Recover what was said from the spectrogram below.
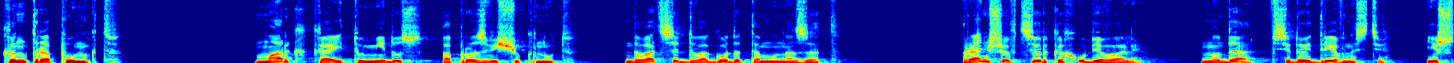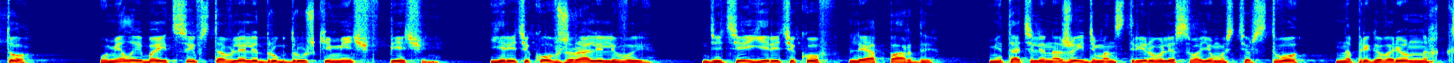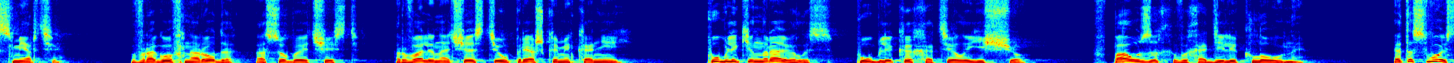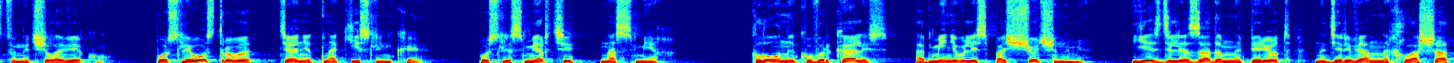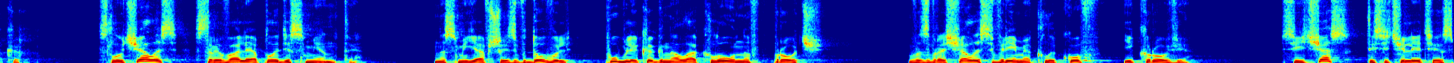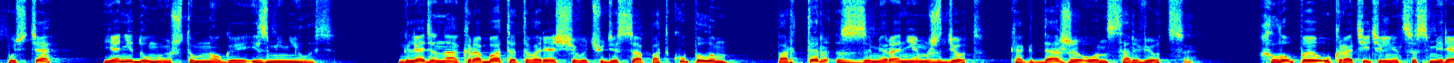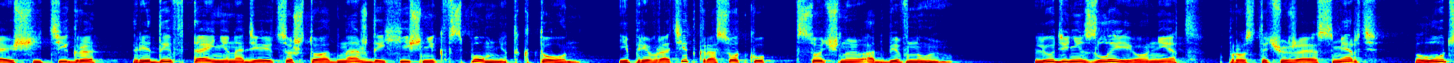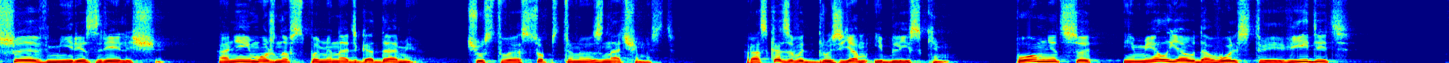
Контрапункт. Марк Кай Тумидус по прозвищу Кнут. 22 года тому назад. Раньше в цирках убивали. Ну да, в седой древности. И что? Умелые бойцы вставляли друг дружке меч в печень. Еретиков жрали львы. Детей еретиков – леопарды. Метатели ножей демонстрировали свое мастерство на приговоренных к смерти – Врагов народа, особая честь, рвали на части упряжками коней. Публике нравилось, публика хотела еще. В паузах выходили клоуны. Это свойственно человеку. После острова тянет на кисленькое, после смерти – на смех. Клоуны кувыркались, обменивались пощечинами, ездили задом наперед на деревянных лошадках, Случалось, срывали аплодисменты. Насмеявшись вдоволь, публика гнала клоунов прочь. Возвращалось время клыков и крови. Сейчас, тысячелетия спустя, я не думаю, что многое изменилось. Глядя на акробата, творящего чудеса под куполом, портер с замиранием ждет, когда же он сорвется. Хлопая укротительница, смиряющей тигра, ряды втайне надеются, что однажды хищник вспомнит, кто он, и превратит красотку в сочную отбивную. Люди не злые, о нет, просто чужая смерть – лучшее в мире зрелище. О ней можно вспоминать годами, чувствуя собственную значимость. Рассказывать друзьям и близким. Помнится, имел я удовольствие видеть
